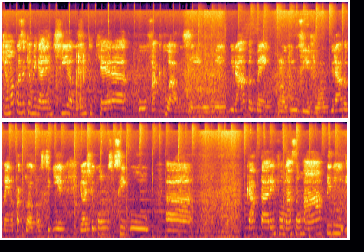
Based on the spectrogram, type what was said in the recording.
tinha uma coisa que eu me garantia muito que era o factual, assim, eu me virava bem no, no vivo, eu me virava bem no factual, eu conseguia, eu acho que eu consigo uh, captar a informação rápido e,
